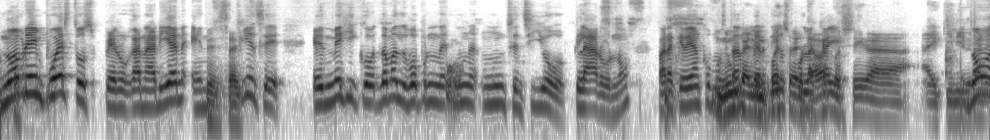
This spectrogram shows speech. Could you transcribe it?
No habría impuestos, pero ganarían en, fíjense, en México, nada más les voy a poner un, sencillo claro, ¿no? Para que vean cómo están perdidos por la calle. Llega a no,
